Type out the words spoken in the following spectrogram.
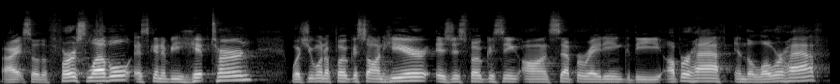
All right, so the first level is gonna be hip turn. What you wanna focus on here is just focusing on separating the upper half and the lower half.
